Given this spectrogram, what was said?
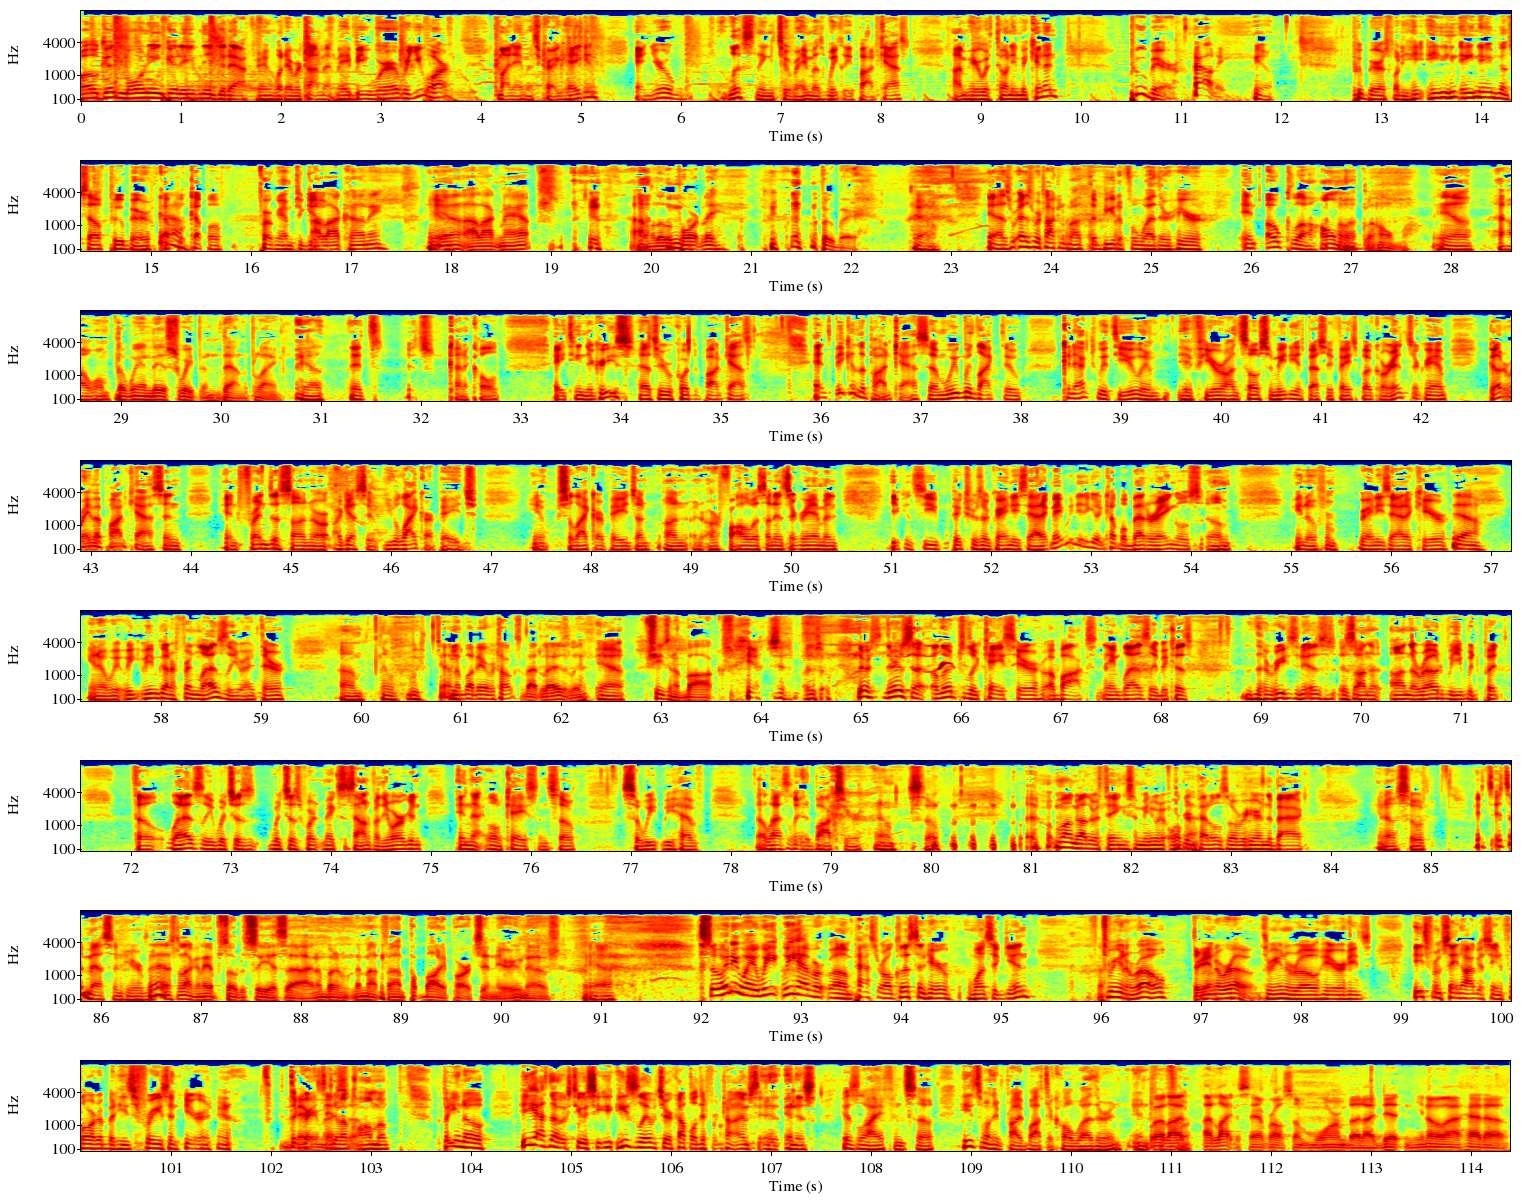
Well, good morning, good evening, good afternoon, whatever time it may be, wherever you are. My name is Craig Hagin, and you're listening to Rhema's Weekly Podcast. I'm here with Tony McKinnon, Pooh Bear. Howdy. You know, Pooh Bear is what he he, he named himself Pooh Bear a couple Yeah. couple of programs ago. I like honey. Yeah. Yeah. I like naps. I'm a little portly. Pooh Bear. yeah, yeah. As, as we're talking about the beautiful weather here in Oklahoma, Oklahoma. yeah, how um, The wind is sweeping down the plain. Yeah, it's it's kind of cold. 18 degrees as we record the podcast. And speaking of the podcast, um, we would like to connect with you. And if you're on social media, especially Facebook or Instagram, go to Rhema Podcast and, and friend us on, or I guess if you like our page, you know, should like our page on, on, or follow us on Instagram and you can see pictures of Grandy's attic. Maybe we need to get a couple better angles, um, you know, from Granny's attic here. Yeah. You know, we, we, we even got our friend Leslie right there. Um, we, Yeah, we- nobody ever talks about Leslie. yeah. She's in a box. Yeah, there's there's a, a literally case here, a box named Leslie, because the reason is is on the on the road we would put the Leslie, which is which is where it makes the sound for the organ, in that little case, and so so we we have a Leslie in a box here. Um, so among other things, I mean, organ pedals over here in the back, you know, so it's it's a mess in here, but Yeah, it's like an episode of CSI. Nobody, they might find body parts in there. Who knows? Yeah. So anyway, we we have um, Pastor Al Cliston here once again, three in a row. Three in a row. Three in a row here. He's he's from St. Augustine, Florida, but he's freezing here in the Very great state of much so. Oklahoma. But you know, he has no excuse. He, he's lived here a couple of different times in, in his his life, and so he's the one who probably bought the cold weather. And, and Well, I'd, I'd like to say I brought something warm, but I didn't. You know, I had a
